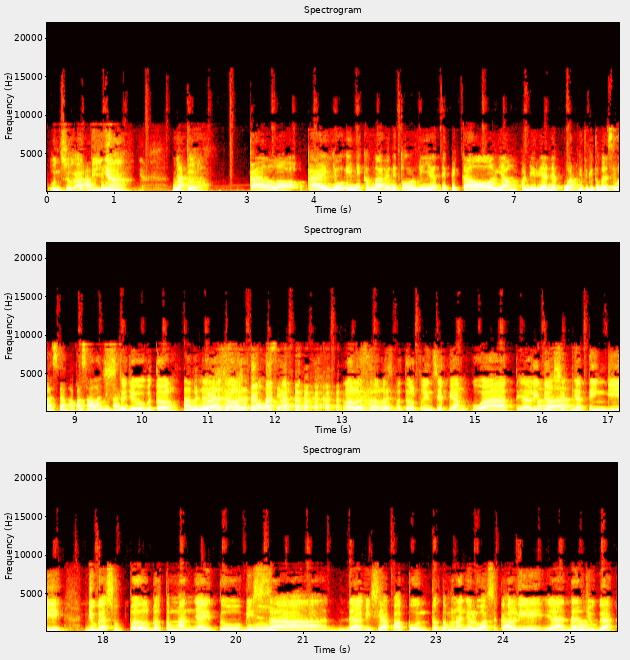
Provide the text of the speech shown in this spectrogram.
unsur apinya. Api. Nah, Betul kalau kayu ini kemarin itu dia tipikal yang pendiriannya kuat gitu-gitu nggak sih Mas Kang? Apa salah nih saya? Setuju, betul. Ah, bener ya? Ada salah. Berarti lolos ya? lolos, lolos. Betul. Prinsip yang kuat, ya leadershipnya tinggi, juga supel bertemannya itu bisa hmm. dari siapa pun, pertemanannya luas sekali, ya. Dan uh juga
